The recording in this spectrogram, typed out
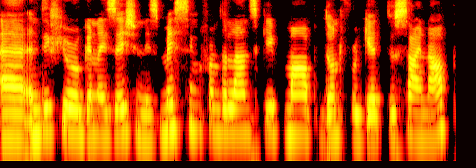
Uh, and if your organization is missing from the landscape map, don't forget to sign up.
